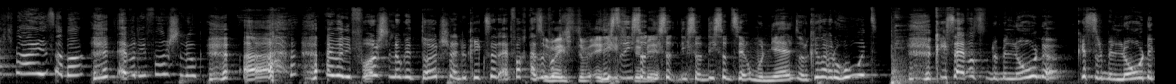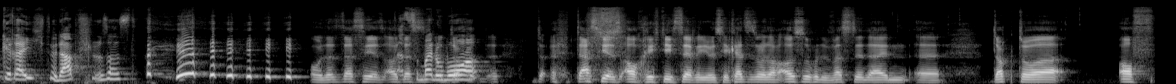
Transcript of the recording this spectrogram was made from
ich weiß, aber einfach die Vorstellung, äh, einfach die Vorstellung in Deutschland, du kriegst halt einfach, also Übrigens, wirklich, du- ich- nicht, ich so, nicht, so, nicht, so, nicht, so, nicht so zeremoniell, sondern du kriegst einfach einen Hut. Du kriegst einfach so eine Melone. Du kriegst so eine Melone gereicht, wenn du Abschluss hast. Oh, das, das hier ist auch, das, ist mein Humor. Das hier ist auch richtig seriös. Hier kannst du sogar noch aussuchen, was dir dein äh, Doktor of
